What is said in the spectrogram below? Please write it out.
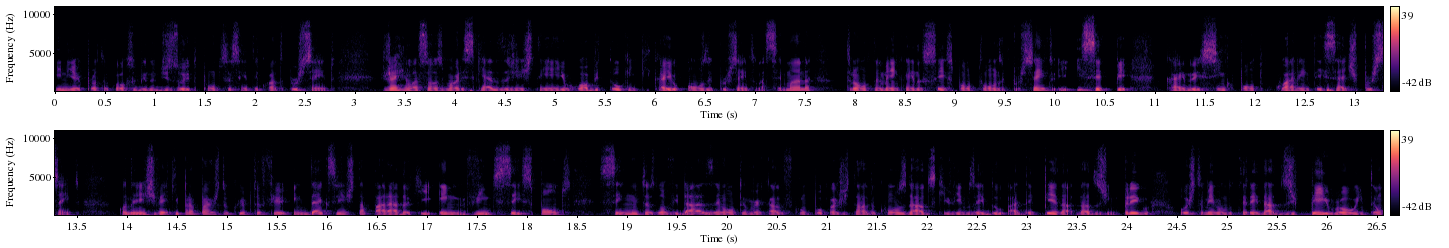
e Near Protocol subindo 18,64%. Já em relação às maiores quedas, a gente tem aí o Huobi Token que caiu 11% na semana, Tron também caindo 6,11% e ICP caindo 5,47%. Quando a gente vem aqui para a parte do Crypto Fear Index, a gente está parado aqui em 26 pontos, sem muitas novidades. Né? Ontem o mercado ficou um pouco agitado com os dados que vimos aí do ADP, dados de emprego. Hoje também vamos ter aí dados de payroll, então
